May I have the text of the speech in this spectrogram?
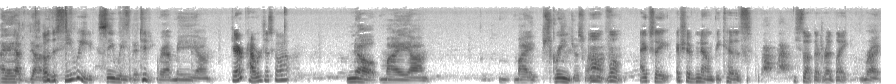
I had um, Oh, the seaweed. seaweed that Did- grabbed me. Um, Did our power just go out? no, my um, my screen just went Oh, off. well, actually, I should have known because you still have that red light. Right.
